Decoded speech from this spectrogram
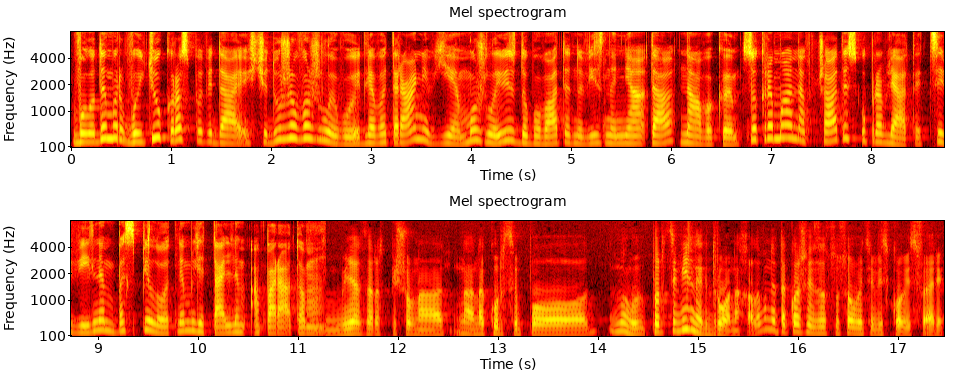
Володимир Войтюк розповідає, що дуже важливою для ветеранів є можливість здобувати нові знання та навики, зокрема, навчатись управляти цивільним безпілотним літальним апаратом. Я зараз пішов на, на, на курси по, ну, по цивільних дронах, але вони також і застосовуються в військовій сфері.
